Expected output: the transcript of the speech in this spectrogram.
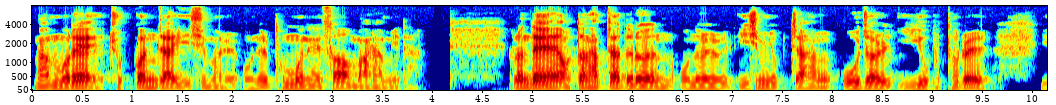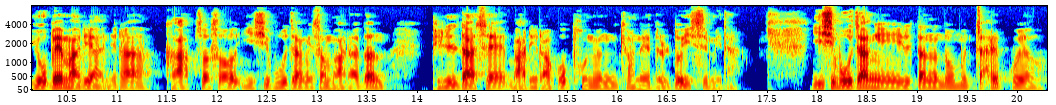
만물의 주권자이심을 오늘 본문에서 말합니다. 그런데 어떤 학자들은 오늘 26장 5절 이후부터를 욥의 말이 아니라 그 앞서서 25장에서 말하던 빌닷의 말이라고 보는 견해들도 있습니다. 25장이 일단은 너무 짧고요.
